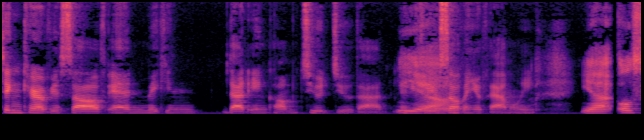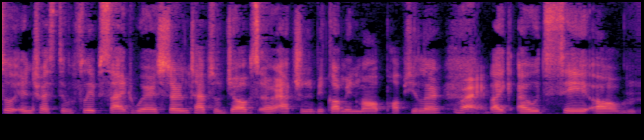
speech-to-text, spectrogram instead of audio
taking care of yourself and making that income to do that Yeah. for yourself and your family. Yeah, also interesting flip side where certain types of jobs are actually becoming more popular. Right. Like I would say um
